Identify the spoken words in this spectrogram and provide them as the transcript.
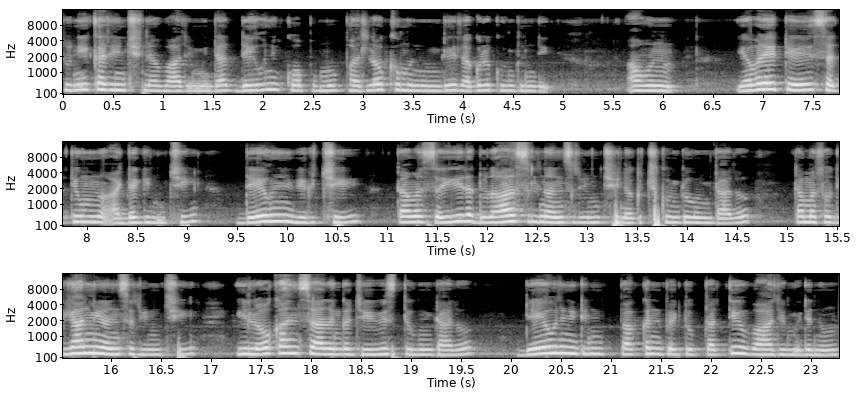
తృణీకరించిన వారి మీద దేవుని కోపము పరలోకము నుండి రగులుకుంటుంది. అవును ఎవరైతే సత్యమును అడ్డగించి దేవుని విడిచి తమ శరీర దురాశలను అనుసరించి నడుచుకుంటూ ఉంటారో తమ హృదయాన్ని అనుసరించి ఈ లోకానుసారంగా జీవిస్తూ ఉంటారో దేవుని నీటిని పక్కన పెట్టు ప్రతి వారి మీదను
